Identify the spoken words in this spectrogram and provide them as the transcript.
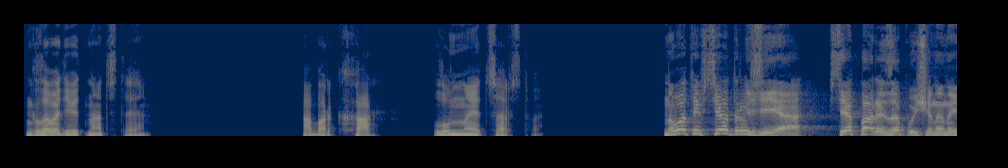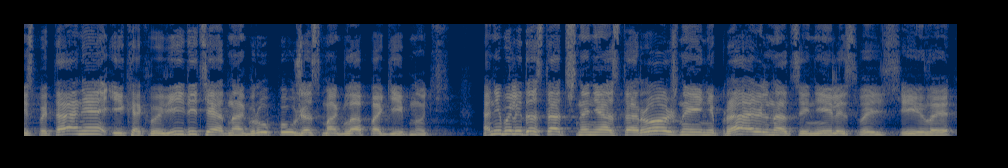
Глава 19. Абаркхар. Лунное царство. Ну вот и все, друзья. Все пары запущены на испытания, и, как вы видите, одна группа уже смогла погибнуть. Они были достаточно неосторожны и неправильно оценили свои силы,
